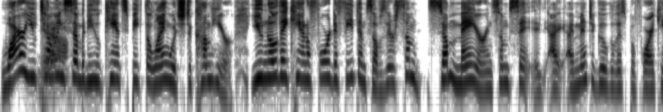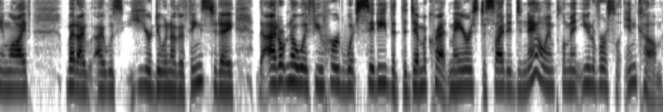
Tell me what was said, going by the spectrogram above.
Why are you telling Yeah. somebody who can't speak the language to come here? You know they can't afford to feed themselves. There's some some mayor and some I, I meant to Google this before I came live, but I, I was here doing other things today. I don't know if you heard which city that the Democrat mayor has decided to now implement universal income,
